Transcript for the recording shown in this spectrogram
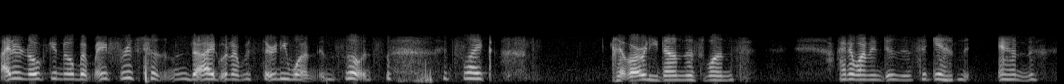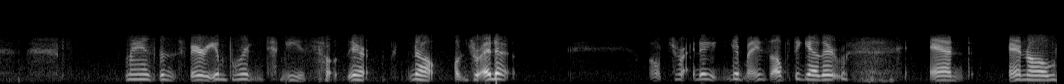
I don't know if you know, but my first husband died when I was 31, and so it's it's like I've already done this once. I don't want to do this again. And my husband's very important to me, so there. No, I'll try to. I'll try to get myself together, and and I'll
